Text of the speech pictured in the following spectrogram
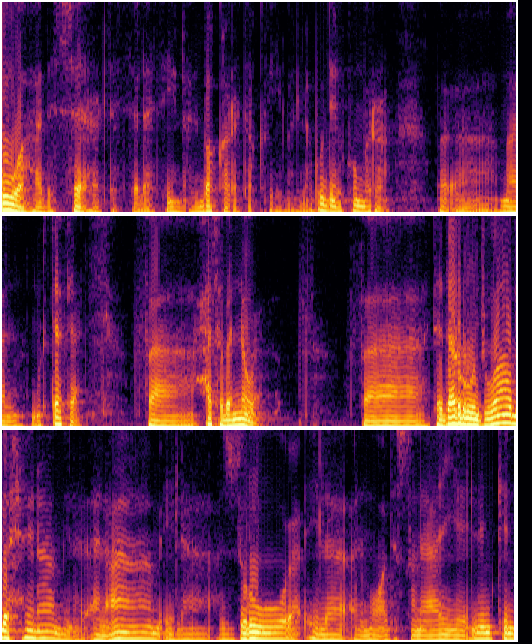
هو هذا السعر للثلاثين؟ البقرة تقريبا. لابد أن يكون مال مرتفع. فحسب النوع. فتدرج واضح هنا من الأنعام إلى الزروع إلى المواد الصناعية اللي يمكن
